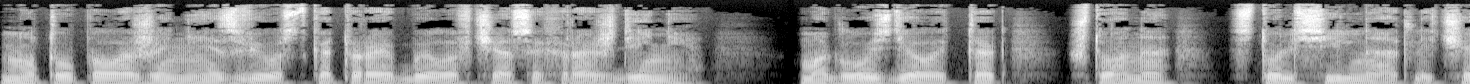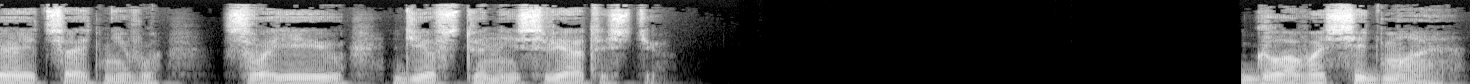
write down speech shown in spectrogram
Но то положение звезд, которое было в час их рождения, могло сделать так, что она столь сильно отличается от него своей девственной святостью. Глава седьмая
